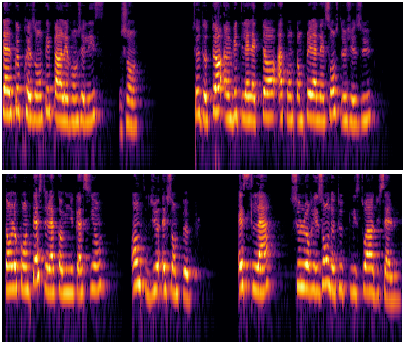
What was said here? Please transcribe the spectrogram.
telle que présentée par l'évangéliste Jean. Cet auteur invite les lecteurs à contempler la naissance de Jésus dans le contexte de la communication entre Dieu et son peuple, et cela sur l'horizon de toute l'histoire du salut?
